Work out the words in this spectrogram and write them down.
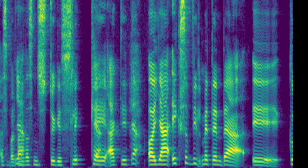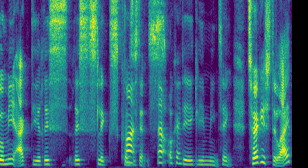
altså hvor det Ja. bare været sådan et stykke slikkageagtigt. Ja. Og jeg er ikke så vild med den der øh, gummiagtige ris, rissliks konsistens. Ja, okay. Det er ikke lige min ting. Turkish Delight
